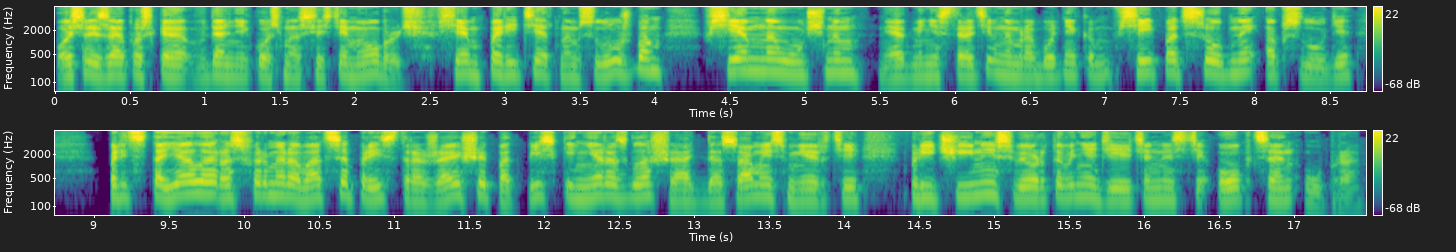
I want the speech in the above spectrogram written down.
После запуска в дальний космос системы «Обруч» всем паритетным службам, всем научным и административным работникам, всей подсобной обслуге предстояло расформироваться при строжайшей подписке не разглашать до самой смерти причины свертывания деятельности опцен упра.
